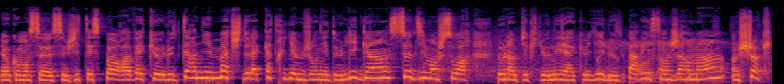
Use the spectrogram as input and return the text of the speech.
Et on commence euh, ce JT Sport avec euh, le dernier match de la quatrième journée de Ligue 1. Ce dimanche soir, l'Olympique lyonnais a accueilli le Paris Saint-Germain. Un choc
